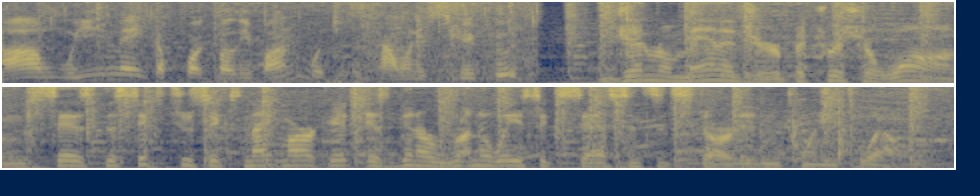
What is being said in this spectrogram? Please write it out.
Um, we make a pork belly bun, which is a Taiwanese street food. General Manager Patricia Wong says the 626 Night Market has been a runaway success since it started in 2012.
